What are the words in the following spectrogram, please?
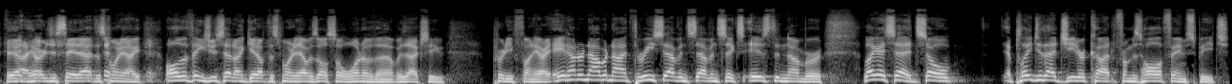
yeah. I heard you say that this morning. I, all the things you said on Get Up this morning. That was also one of them. That was actually pretty funny. All right, eight hundred nine nine three seven seven six is the number. Like I said, so I played you that Jeter cut from his Hall of Fame speech.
